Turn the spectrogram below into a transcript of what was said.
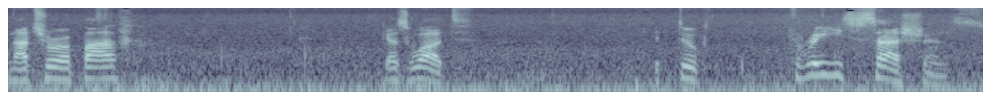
naturopath. Guess what? It took three sessions.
